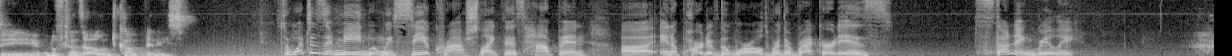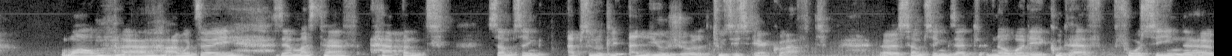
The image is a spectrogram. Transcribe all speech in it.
the Lufthansa-owned companies. So what does it mean when we see a crash like this happen uh, in a part of the world where the record is stunning, really? Well, uh, I would say there must have happened something absolutely unusual to this aircraft, uh, something that nobody could have foreseen uh,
